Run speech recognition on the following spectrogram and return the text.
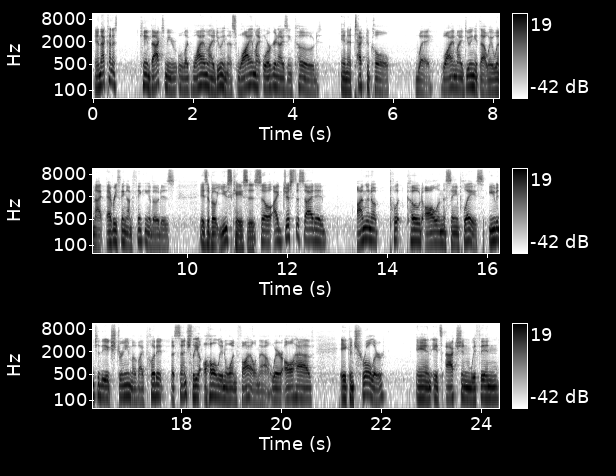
And that kind of came back to me like, why am I doing this? Why am I organizing code in a technical way? Why am I doing it that way when I everything I'm thinking about is is about use cases? So I just decided I'm going to put code all in the same place, even to the extreme of I put it essentially all in one file now, where I'll have a controller and its action within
